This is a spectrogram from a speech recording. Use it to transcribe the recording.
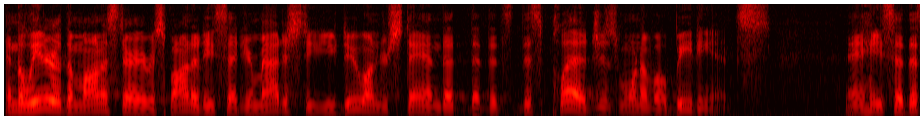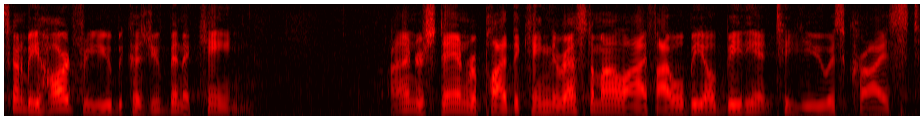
And the leader of the monastery responded, he said, Your Majesty, you do understand that, that this, this pledge is one of obedience. And he said, That's going to be hard for you because you've been a king. I understand, replied the king. The rest of my life I will be obedient to you as Christ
